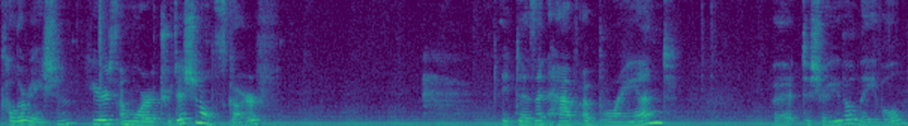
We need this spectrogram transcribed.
coloration. Here's a more traditional scarf. It doesn't have a brand, but to show you the label,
